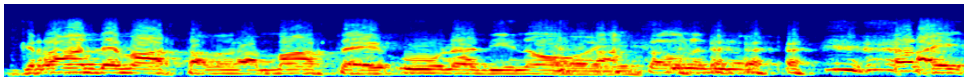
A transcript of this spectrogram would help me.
Grande Marta, allora Marta è una di noi. Marta, una di noi. hai,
